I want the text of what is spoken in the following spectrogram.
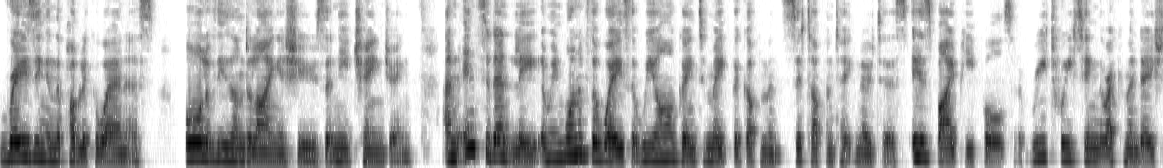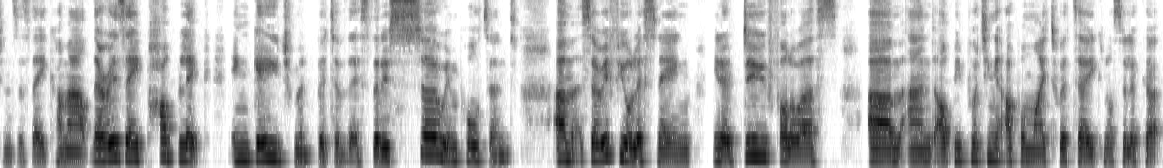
raising in the public awareness all of these underlying issues that need changing. And incidentally, I mean, one of the ways that we are going to make the government sit up and take notice is by people sort of retweeting the recommendations as they come out. There is a public engagement bit of this that is so important. Um, so if you're listening, you know, do follow us. Um, and I'll be putting it up on my Twitter. You can also look at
